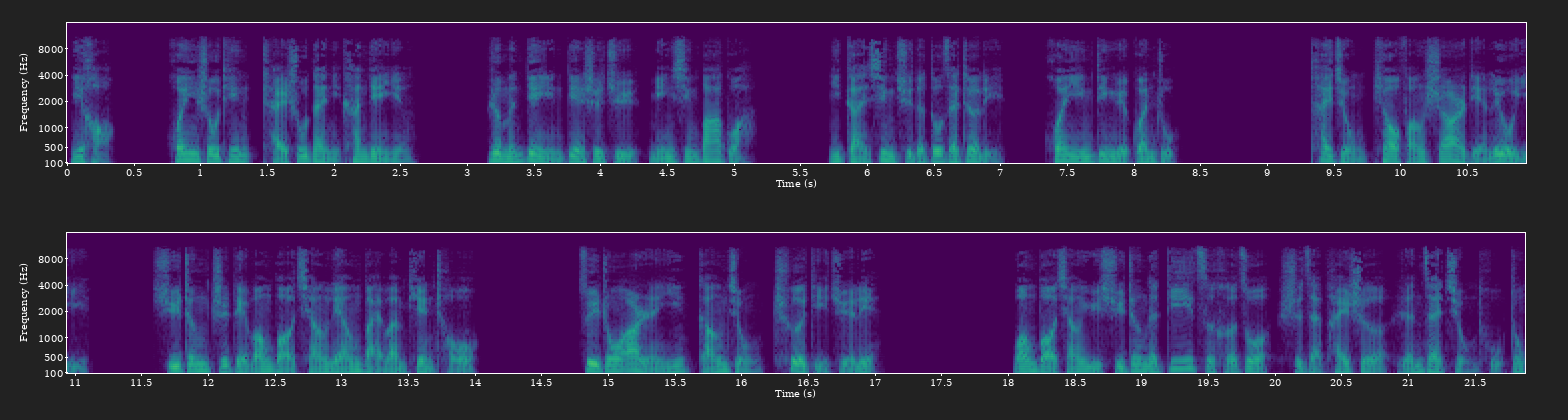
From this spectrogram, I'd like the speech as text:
你好，欢迎收听柴叔带你看电影，热门电影、电视剧、明星八卦，你感兴趣的都在这里。欢迎订阅关注。泰囧票房十二点六亿，徐峥只给王宝强两百万片酬，最终二人因港囧彻底决裂。王宝强与徐峥的第一次合作是在拍摄《人在囧途中》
